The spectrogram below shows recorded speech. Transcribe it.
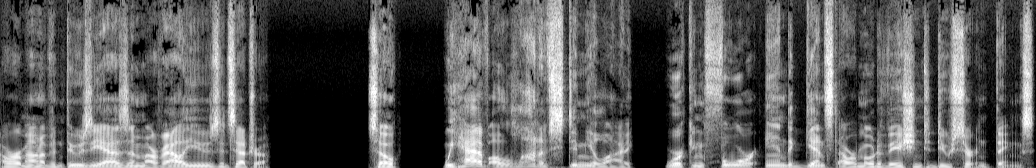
our amount of enthusiasm, our values, etc. So, we have a lot of stimuli working for and against our motivation to do certain things.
